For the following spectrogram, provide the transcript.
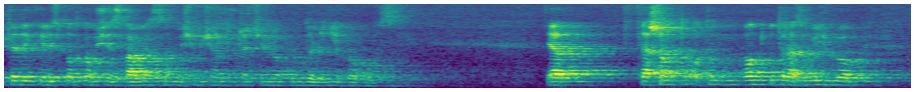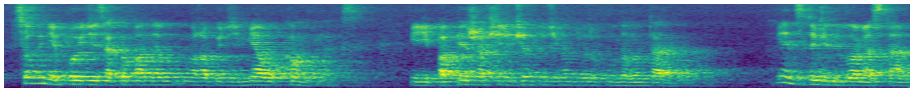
wtedy, kiedy spotkał się z Wałęsą w 1983 roku w Dolinie Powłowskiej. Ja to, o tym wątku teraz mówić, bo co by nie powiedzieć, Zakopane, można powiedzieć, miało kompleks. Mieli papieża w 1979 roku w Nowym Targu. Między tymi dwoma miastami,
